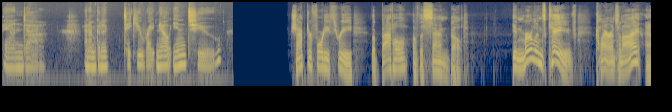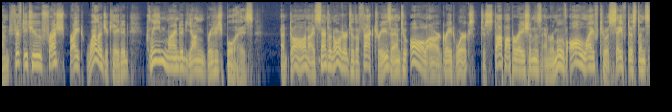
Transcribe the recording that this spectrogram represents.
and uh, and I'm going to take you right now into chapter 43, the Battle of the Sand Belt. In Merlin's cave, Clarence and I, and 52 fresh, bright, well educated, clean minded young British boys. At dawn, I sent an order to the factories and to all our great works to stop operations and remove all life to a safe distance,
